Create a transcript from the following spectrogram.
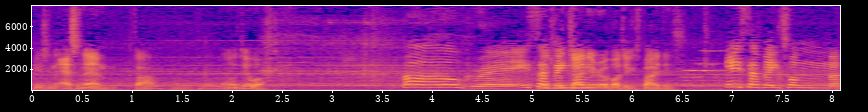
He's an S&M fan. Oh, do I? Oh great, it's Little thing tiny robotic spiders. It's the things oh, from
